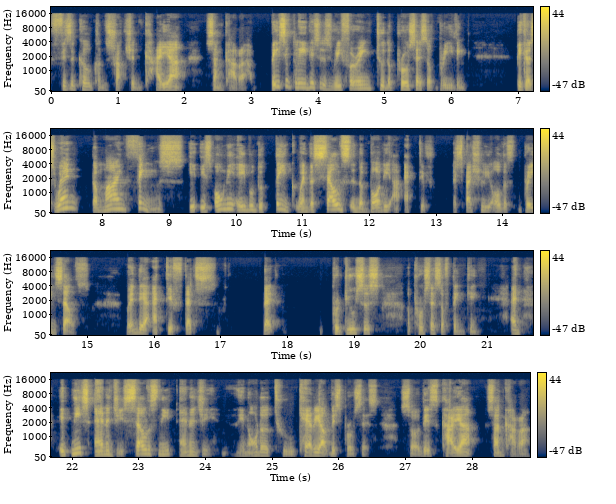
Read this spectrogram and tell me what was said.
physical construction, Kaya Sankhara. Basically, this is referring to the process of breathing. Because when the mind thinks, it is only able to think when the cells in the body are active, especially all the brain cells. When they are active, that's that produces a process of thinking. And it needs energy. Cells need energy in order to carry out this process. So this kaya sankhara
